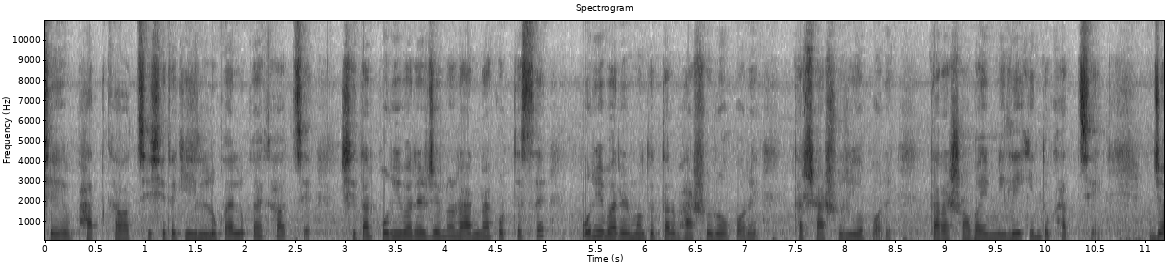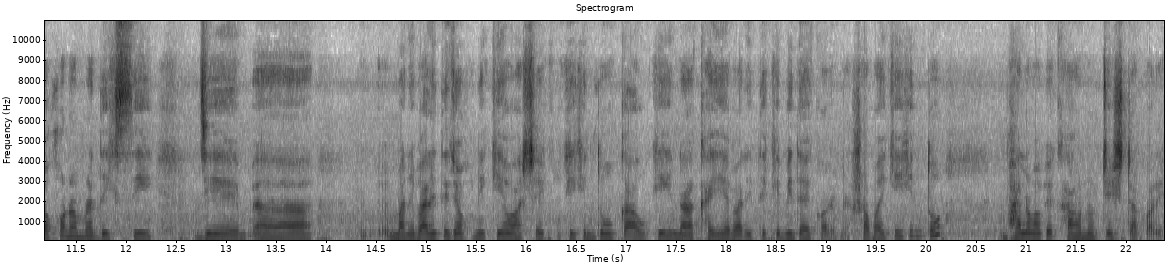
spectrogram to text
সে ভাত খাওয়াচ্ছে, সেটা কি লুকায় লুকায় খাওয়াচ্ছে? সে তার পরিবারের জন্য রান্না করতেছে। পরিবারের মধ্যে তার ভাসুরও পড়ে, তার শাশুড়িও পড়ে। তারা সবাই মিলেই কিন্তু খাচ্ছে। যখন আমরা দেখছি যে মানে বাড়িতে যখনই কেউ আসে খুকি কিন্তু কাউকেই না খাইয়ে বাড়ি থেকে বিদায় করে না। সবাইকেই কিন্তু ভালোভাবে খাওয়ানোর চেষ্টা করে।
